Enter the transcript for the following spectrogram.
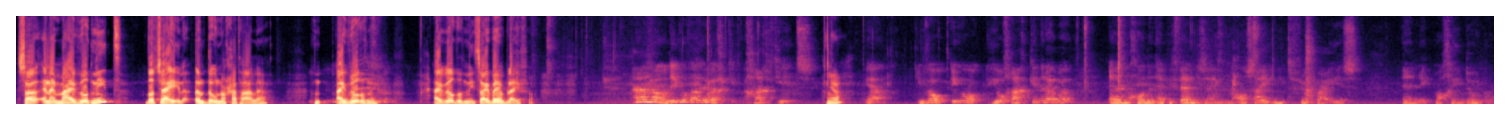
Zou, en hij, maar hij wil niet dat jij een donor gaat halen. Hij wil dat niet. Hij wil dat niet. Zou je bij hem blijven? I don't know, want ik wil wel heel erg graag kids. Ja? Ja, ik wil, ik wil heel graag kinderen hebben en gewoon een happy family zijn. Maar als hij niet vruchtbaar is en ik mag geen donor,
